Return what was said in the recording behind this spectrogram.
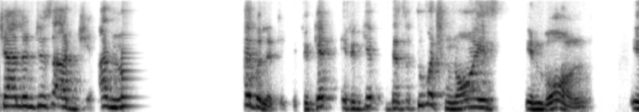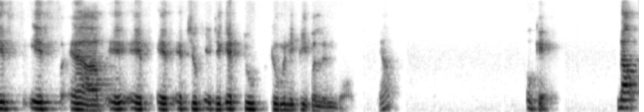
challenges are, are not reliability. If you get, if you get, there's too much noise involved if if uh, if, if if you if you get too too many people involved. Yeah. Okay. Now,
